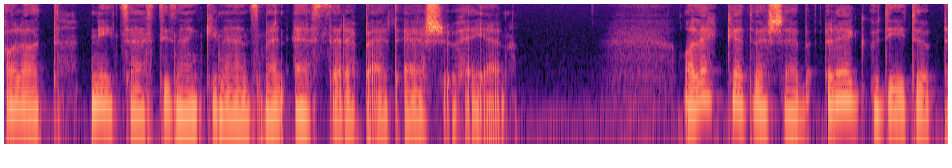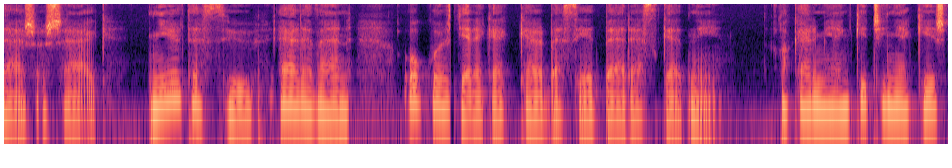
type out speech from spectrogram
alatt 419-ben ez szerepelt első helyen. A legkedvesebb, legüdítőbb társaság, nyílt eszű, eleven, okos gyerekekkel beszéd bereszkedni, akármilyen kicsinyek is,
